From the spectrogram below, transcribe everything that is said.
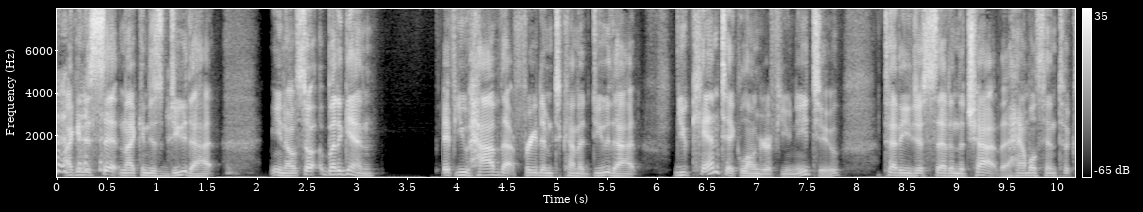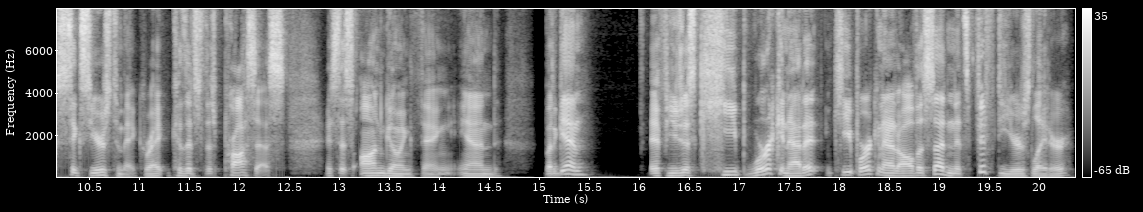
sit, I can just sit and I can just do that, you know. So, but again, if you have that freedom to kind of do that, you can take longer if you need to. Teddy just said in the chat that Hamilton took six years to make, right? Because it's this process, it's this ongoing thing. And, but again, if you just keep working at it, keep working at it, all of a sudden it's 50 years later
